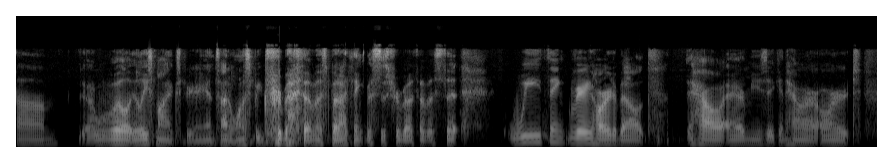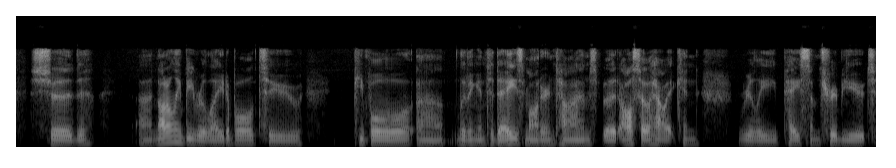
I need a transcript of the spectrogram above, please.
Um, well, at least my experience. I don't want to speak for both of us, but I think this is for both of us that we think very hard about how our music and how our art should uh, not only be relatable to people uh, living in today's modern times, but also how it can really pay some tribute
